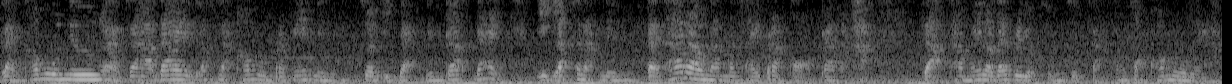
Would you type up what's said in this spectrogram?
แหล่งข้อมูลหนึ่งอาจจะได้ลักษณะข้อมูลประเภทหนึ่ง ส่วนอีกแบบหนึ่งก็ได้อีกลักษณะหนึ่ง แต่ถ้าเรานำมาใช้ประกอบกันนะคะจะทำให้เราได้ประโยชน์สูงสุดจากทั้งสองข้อมูลเลยค่ะ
